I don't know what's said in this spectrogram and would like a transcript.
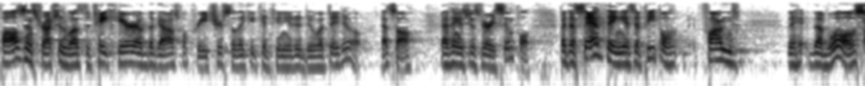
Paul's instruction was to take care of the gospel preacher so they could continue to do what they do. That's all. I think it's just very simple. But the sad thing is that people fund the, the wolves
